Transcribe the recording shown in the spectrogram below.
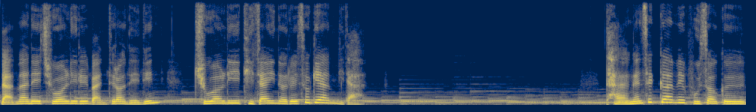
나만의 주얼리를 만들어내는 주얼리 디자이너를 소개합니다. 다양한 색감의 보석을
